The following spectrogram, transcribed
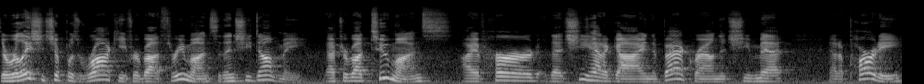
The relationship was rocky for about three months, and then she dumped me. After about two months, I have heard that she had a guy in the background that she met at a party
